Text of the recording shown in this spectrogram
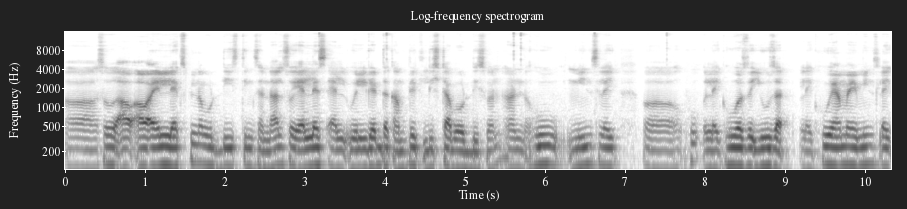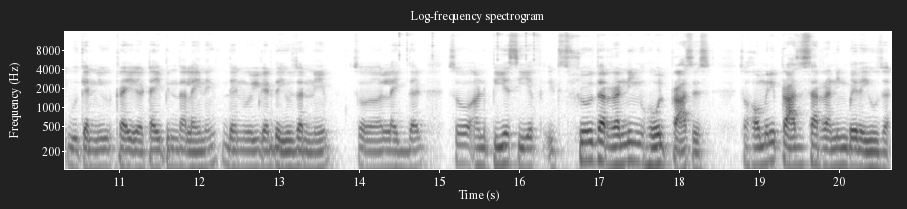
uh, so I'll, I'll explain about these things and also lsl will get the complete list about this one. And who means like uh, who like who was the user? Like who am i means like we can you try uh, type in the line then we'll get the user name so uh, like that. So and psef it shows the running whole process. So how many processes are running by the user?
